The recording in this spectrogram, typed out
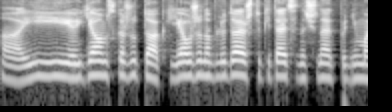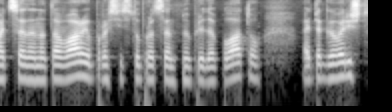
А, И я вам скажу так, я уже наблюдаю, что китайцы начинают поднимать цены на товары, просить стопроцентную предоплату. А это говорит, что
